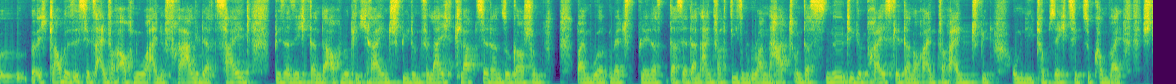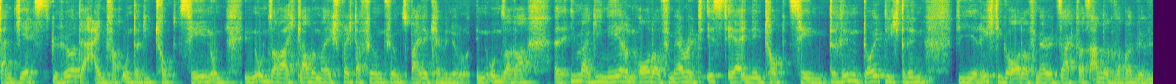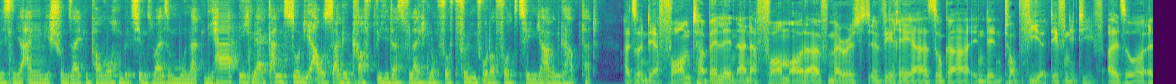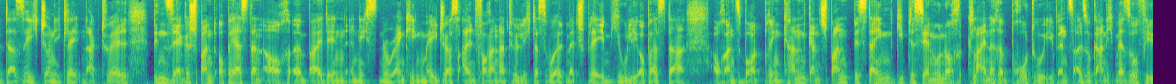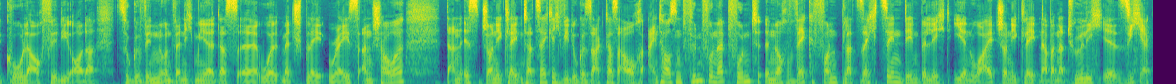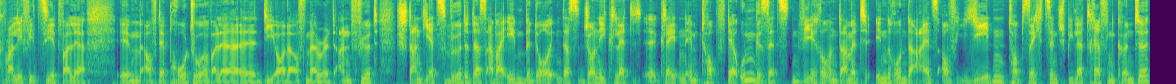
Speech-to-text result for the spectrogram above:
ich glaube, es ist jetzt einfach auch nur eine Frage der Zeit, bis er sich dann da auch wirklich reinspielt. Und vielleicht klappt's ja dann sogar schon beim World Match Matchplay, dass, dass er dann einfach diesen Run hat und das nötige Preisgeld dann auch einfach einspielt, um in die Top 16 zu kommen, weil Stand jetzt gehört er einfach unter die Top 10 und in unserer, ich glaube mal, ich spreche dafür für uns beide, Kevin, in unserer äh, imaginären Order of Merit ist er in den Top 10 drin, deutlich drin. Die richtige Order of Merit sagt was anderes, aber wir wissen ja eigentlich schon seit ein paar Wochen beziehungsweise Monaten, die hat nicht mehr ganz so die Aussagekraft, wie sie das vielleicht noch vor fünf oder vor zehn Jahren gehabt hat. Also in der Formtabelle, in einer Form Order of Merit äh, wäre er sogar in den Top 4, definitiv. Also äh, da sehe ich Johnny Clayton aktuell. Bin sehr gespannt, ob er es dann auch äh, bei den nächsten Ranking Majors, allen voran natürlich das World Matchplay im Juli, ob er es da auch ans Board bringen kann. Ganz spannend, bis dahin gibt es ja nur noch kleinere Proto-Events, also gar nicht mehr so viel Kohle auch für die Order zu gewinnen. Und wenn ich mir das World Matchplay Race anschaue, dann ist Johnny Clayton tatsächlich, wie du gesagt hast, auch 1500 500 Pfund noch weg von Platz 16. Den belegt Ian White. Johnny Clayton aber natürlich äh, sicher qualifiziert, weil er ähm, auf der Pro Tour, weil er äh, die Order of Merit anführt. Stand jetzt würde das aber eben bedeuten, dass Johnny äh, Clayton im Topf der Ungesetzten wäre und damit in Runde 1 auf jeden Top 16 Spieler treffen könnte.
